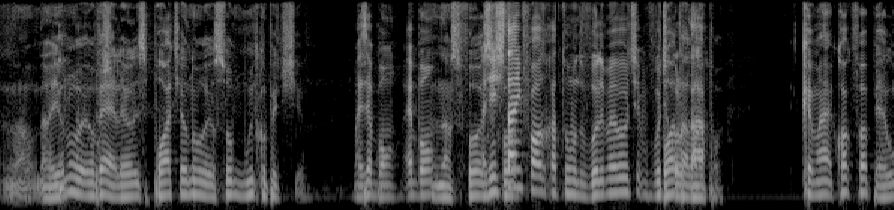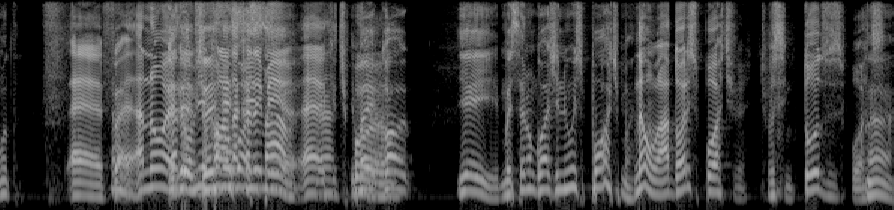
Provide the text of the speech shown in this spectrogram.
não, não, eu não, eu, velho, eu, esporte, eu, não, eu sou muito competitivo. Mas é bom, é bom. Não, se for, A se gente for, tá em falta com a turma do vôlei, mas eu vou te, vou te colocar. lá, pô. Que Qual que foi a pergunta? É, foi- ah, não, é Academia, eu ia falar da academia. É, É. que tipo. Mas qual- E aí? Mas você não gosta de nenhum esporte, mano? Não, eu adoro esporte, velho. Tipo assim, todos os esportes. Ah.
